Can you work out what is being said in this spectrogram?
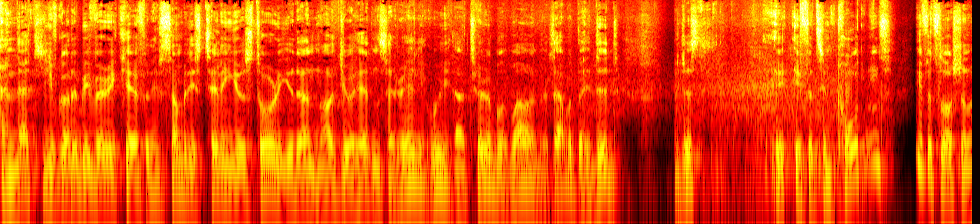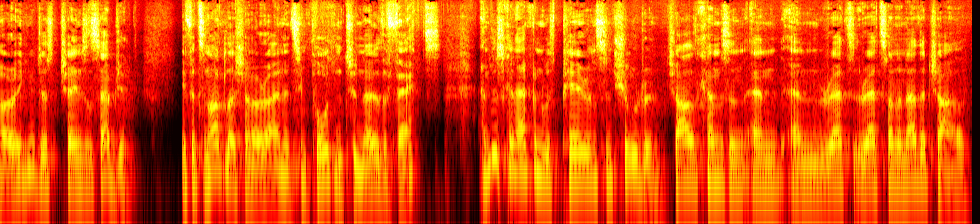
And that you've got to be very careful. If somebody's telling you a story, you don't nod your head and say, Really? Ooh, how terrible. Wow, is that what they did? You just, if it's important, if it's Lashon Hara, you just change the subject. If it's not Lashon Hara and it's important to know the facts, and this can happen with parents and children. Child comes and, and, and rats, rats on another child,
